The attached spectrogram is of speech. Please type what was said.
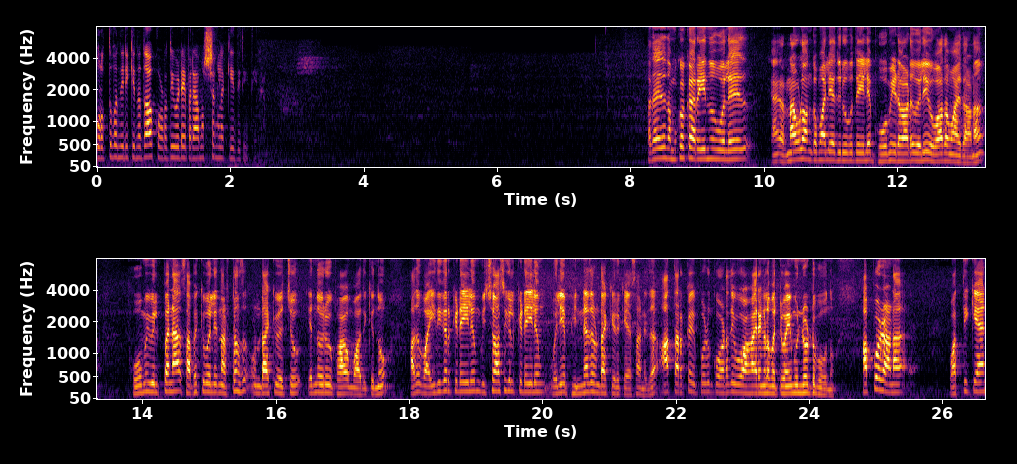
പുറത്തു വന്നിരിക്കുന്നത്. കോടതിയുടെ പരാമർശങ്ങളൊക്കെ ഏത് രീതിയിൽ അതായത് നമുക്കൊക്കെ അറിയുന്നത് പോലെ എറണാകുളം അങ്കമാലി അതിരൂപതയിലെ ഭൂമി ഇടപാട് വലിയ വിവാദമായതാണ്. ഭൂമി വിൽപ്പന സഭയ്ക്ക് വലിയ നഷ്ടം ഉണ്ടാക്കി വെച്ചു എന്നൊരു വിഭാഗം വാദിക്കുന്നു. അത് വൈദികർക്കിടയിലും വിശ്വാസികൾക്കിടയിലും വലിയ ഭിന്നത ഉണ്ടാക്കിയൊരു കേസാണിത്. ആ തർക്കം ഇപ്പോഴും കോടതി വ്യവഹാരങ്ങൾ മറ്റുമായി മുന്നോട്ട് പോകുന്നു. അപ്പോഴാണ് വത്തിക്കാൻ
